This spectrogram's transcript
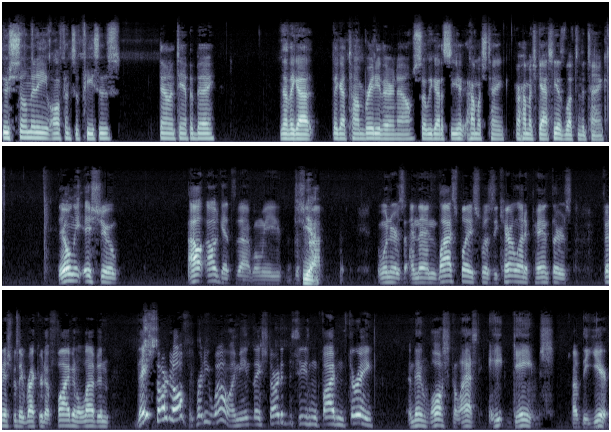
there's so many offensive pieces down in Tampa Bay. Now they got they got Tom Brady there now, so we got to see how much tank or how much gas he has left in the tank. The only issue, I'll I'll get to that when we describe yeah winners. And then last place was the Carolina Panthers, finished with a record of five and eleven. They started off pretty well. I mean, they started the season five and three, and then lost the last eight games of the year.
